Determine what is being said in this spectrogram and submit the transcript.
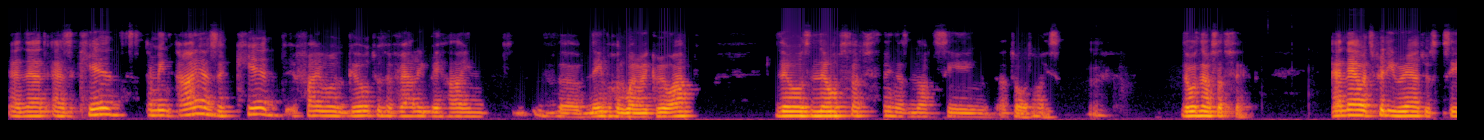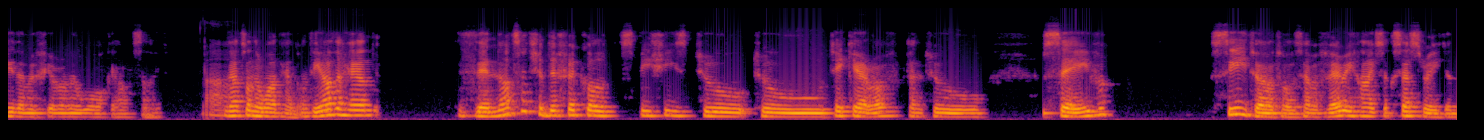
And that as kids, I mean, I as a kid, if I would go to the valley behind the neighborhood where I grew up, there was no such thing as not seeing a tortoise. Mm. There was no such thing. And now it's pretty rare to see them if you're on a walk outside. Oh, That's on the one hand. On the other hand, they're not such a difficult species to to take care of and to save. Sea turtles have a very high success rate in,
